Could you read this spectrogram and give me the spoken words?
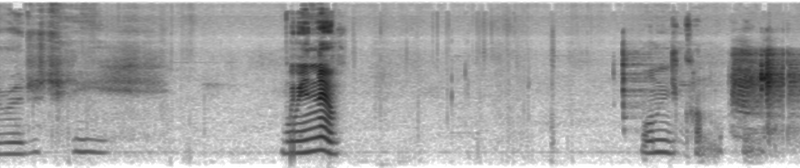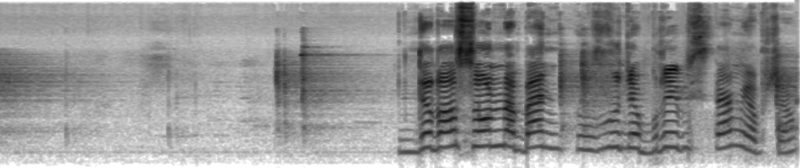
Hadi verici. Bu benim. Bunu yıkanmak. Videodan sonra ben hızlıca buraya bir sistem yapacağım.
